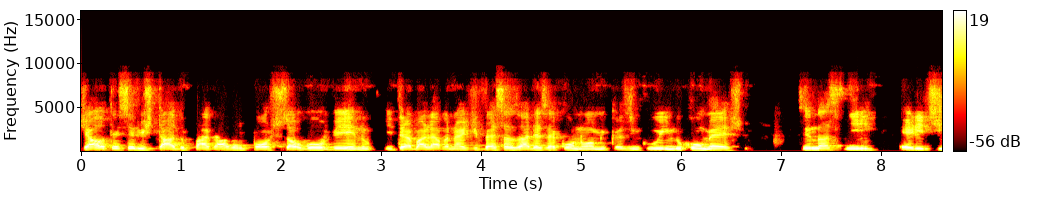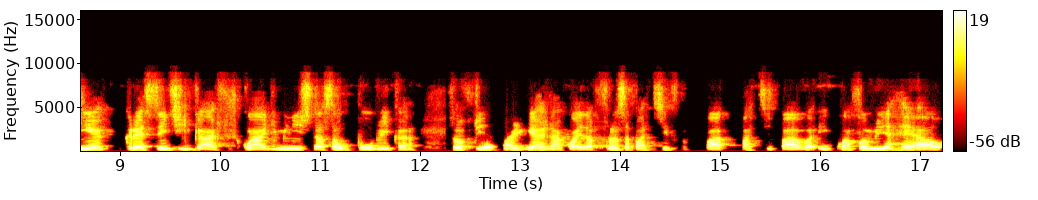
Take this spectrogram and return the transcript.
Já o terceiro estado pagava impostos ao governo e trabalhava nas diversas áreas econômicas, incluindo o comércio. Sendo assim, ele tinha crescentes gastos com a administração pública, sofria com as guerras nas quais a França participa, participava e com a família real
